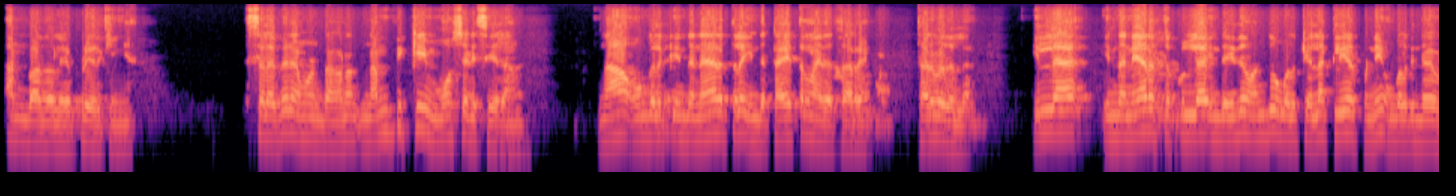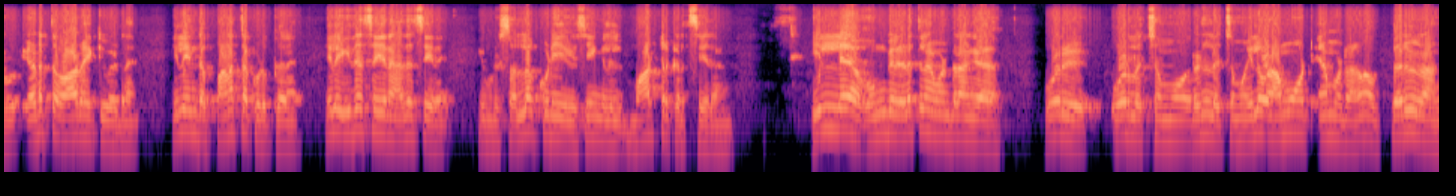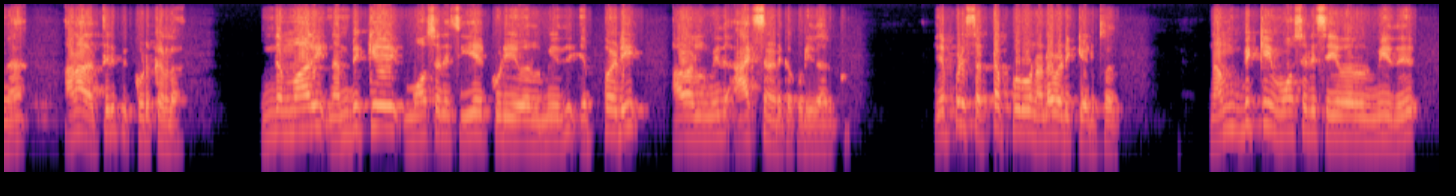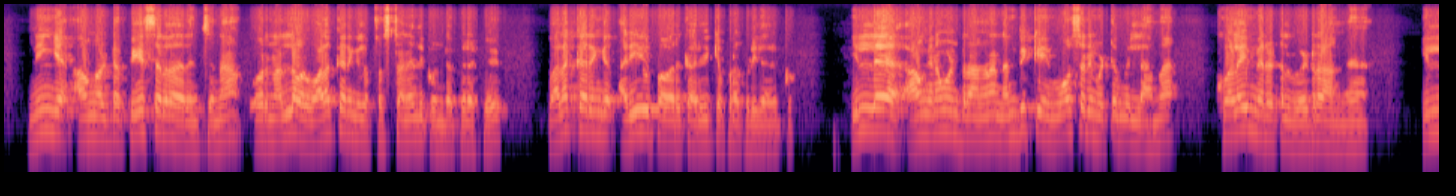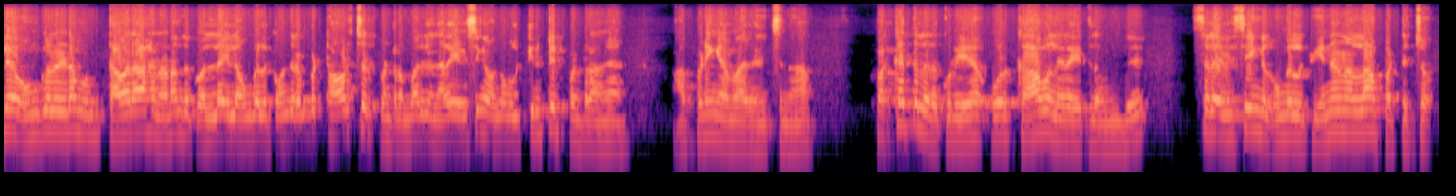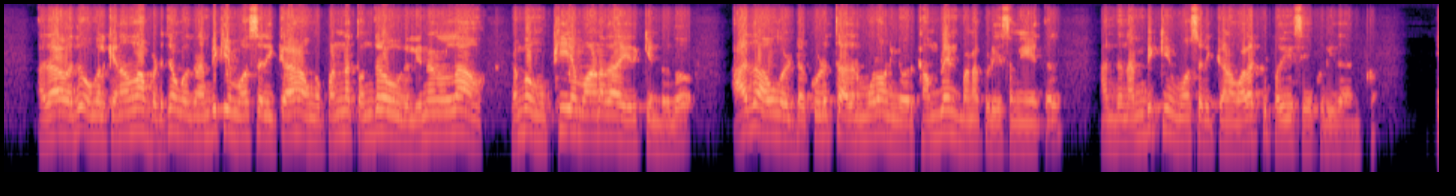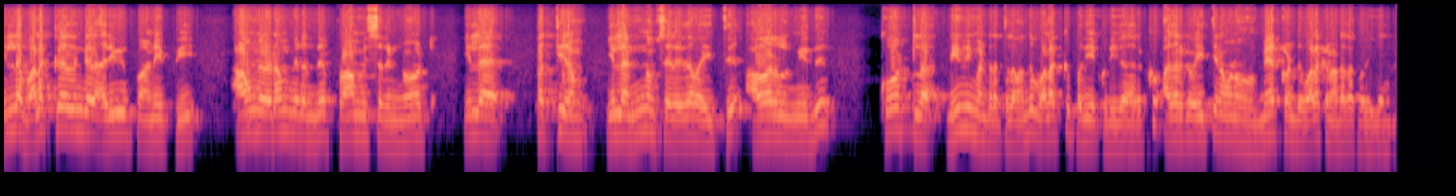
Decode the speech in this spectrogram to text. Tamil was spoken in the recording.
அன்பார்ந்தவர்கள் எப்படி இருக்கீங்க? சில பேர் என்ன பண்ணுறாங்கன்னா நம்பிக்கை மோசடி செய்கிறாங்க நான் உங்களுக்கு இந்த நேரத்தில் இந்த டயத்தில் நான் இதை தரேன் தருவதில்லை. இல்லை இந்த நேரத்துக்குள்ள இந்த இதை வந்து உங்களுக்கு எல்லாம் கிளியர் பண்ணி உங்களுக்கு இந்த இடத்த வாடகைக்கு விடுறேன். இல்லை இந்த பணத்தை கொடுக்குறேன். இல்லை இதை செய்கிறேன் அதை செய்கிறேன் இப்படி சொல்லக்கூடிய விஷயங்களில் மாற்று கருத்து செய்கிறாங்க இல்லை உங்கள் இடத்துல என்ன பண்ணுறாங்க ஒரு ஒரு லட்சமோ ரெண்டு லட்சமோ இல்லை ஒரு அமௌண்ட் என்ன பண்ணுறாங்கன்னா பெறுறாங்க. ஆனா அதை திருப்பி கொடுக்கறல இந்த மாதிரி நம்பிக்கை மோசடி செய்யக்கூடியவர்கள் மீது எப்படி அவர்கள் மீது ஆக்ஷன் எடுக்கக்கூடியதா இருக்கும்? எப்படி சட்டப்பூர்வ நடவடிக்கை எடுப்பது? நம்பிக்கை மோசடி செய்வர்கள் மீது நீங்க அவங்கள்ட்ட பேசுறதா இருந்துச்சுன்னா ஒரு நல்ல ஒரு வழக்கறிஞரை ஃபர்ஸ்ட் அணுதி கொண்ட பிறகு வழக்கறிஞர் அறிவிப்பு அவருக்கு அறிவிக்கப்படக்கூடியதா இருக்கும். இல்ல அவங்க என்ன பண்றாங்கன்னா நம்பிக்கை மோசடி மட்டும் இல்லாம கொலை மிரட்டல் விடுறாங்க. இல்ல உங்களிடம் வந்து தவறாக நடந்து கொள்ள இல்ல உங்களுக்கு வந்து ரொம்ப டார்ச்சர் பண்ற மாதிரி இல்லை நிறைய விஷயங்கள் வந்து உங்களுக்கு கிரிட்டேட் பண்றாங்க அப்படிங்கிற மாதிரி இருந்துச்சுன்னா பக்கத்துல இருக்கக்கூடிய ஒரு காவல் நிலையத்துல வந்து சில விஷயங்கள் உங்களுக்கு என்னென்னலாம் பட்டுச்சோ அதாவது உங்களுக்கு என்னென்னலாம் பட்டுச்சோ உங்களுக்கு நம்பிக்கை மோசடிக்காக அவங்க பண்ண தொந்தரவுகள் என்னென்னலாம் ரொம்ப முக்கியமானதா இருக்கின்றதோ அது அவங்கள்ட்ட கொடுத்து அதன் மூலம் நீங்க ஒரு கம்ப்ளைண்ட் பண்ணக்கூடிய சமயத்தில் அந்த நம்பிக்கை மோசடிக்கான வழக்கு பதிவு செய்யக்கூடியதா இருக்கும். இல்ல வழக்கறிஞர் அறிவிப்பு அனுப்பி அவங்களிடம் இருந்து ப்ராமிசரி நோட் இல்ல பத்திரம் இல்ல இன்னும் சில இதை வைத்து அவர்கள் மீது கோர்ட்ல நீதிமன்றத்துல வந்து வழக்கு பதியக்கூடியதா இருக்கும் அதற்கு வைத்து நம்ம மேற்கொண்டு வழக்கு நடத்தக்கூடியதா இருக்கும்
